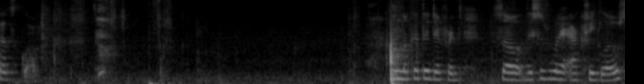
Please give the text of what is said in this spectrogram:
That's glow. and look at the difference. So this is when it actually glows.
